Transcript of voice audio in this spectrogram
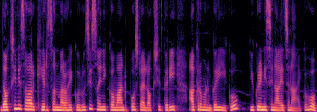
दक्षिणी सहर खेरसनमा रहेको रुसी सैनिक कमान्ड पोस्टलाई लक्षित गरी आक्रमण गरिएको युक्रेनी सेनाले जनाएको हो।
